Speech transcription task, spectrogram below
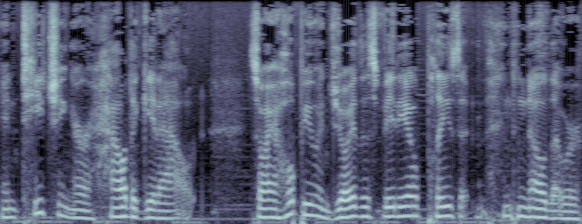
and teaching her how to get out. So I hope you enjoy this video. Please know that we're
